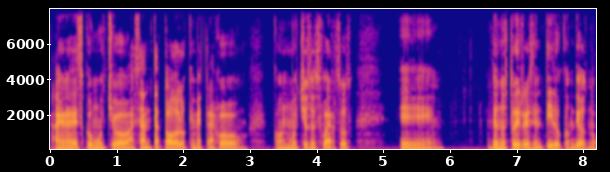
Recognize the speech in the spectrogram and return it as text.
Agradezco mucho a Santa todo lo que me trajo con muchos esfuerzos. Eh, entonces no estoy resentido con Dios, no,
